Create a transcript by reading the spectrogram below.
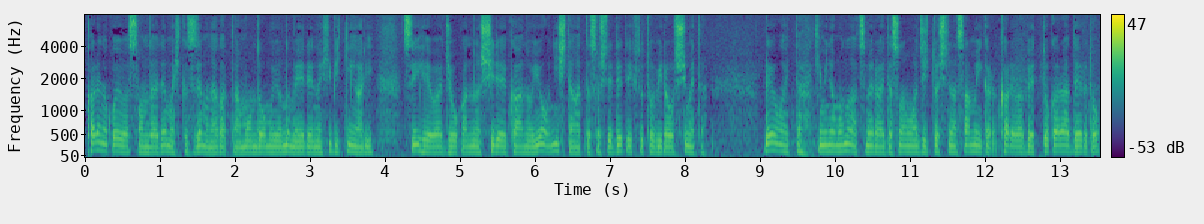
彼の声は尊大でも卑屈でもなかった問答無用の命令の響きがあり水兵は上官の司令官のように従ったそして出ていくと扉を閉めたレオが言った。君のものを集める間、そのままじっとしてな寒いから。彼はベッドから出ると、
